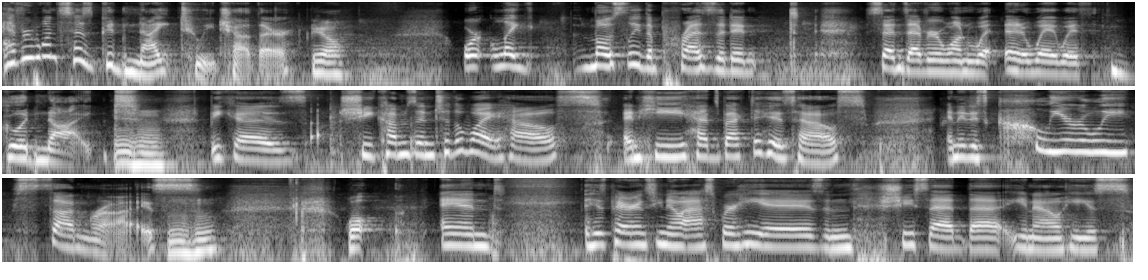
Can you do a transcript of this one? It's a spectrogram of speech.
everyone says goodnight to each other. Know. Or like mostly the president sends everyone wi- away with good night because she comes into the White House and he heads back to his house and it is clearly sunrise. Well And his parents, you know, ask where he is and she said that, you know, he's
